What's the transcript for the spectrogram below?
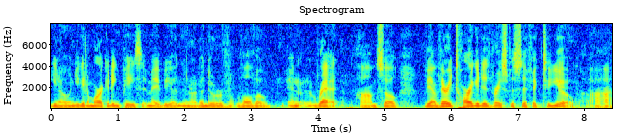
you know, and you get a marketing piece, it may be a you know the newer Volvo in red. Um, so yeah, very targeted, very specific to you. Uh,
